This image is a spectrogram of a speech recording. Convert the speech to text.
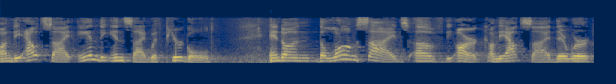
on the outside and the inside with pure gold. And on the long sides of the ark, on the outside, there were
